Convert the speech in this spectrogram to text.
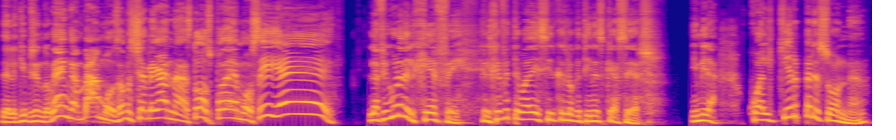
del equipo diciendo, vengan, vamos, vamos a echarle ganas, todos podemos, sí, eh. La figura del jefe, el jefe te va a decir qué es lo que tienes que hacer. Y mira, cualquier persona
